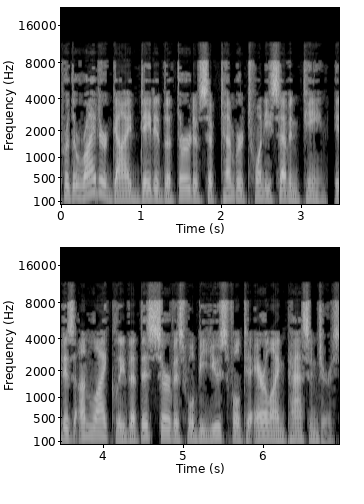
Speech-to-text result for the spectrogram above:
Per the rider guide dated 3 September 2017, it is unlikely that this service will be useful to airline passengers.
